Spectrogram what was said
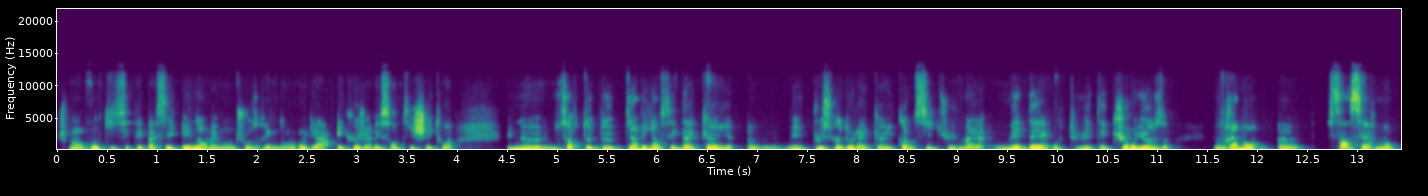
je me rends compte qu'il s'était passé énormément de choses rien que dans le regard et que j'avais senti chez toi une, une sorte de bienveillance et d'accueil, euh, mais plus que de l'accueil, comme si tu m'a- m'aidais ou tu étais curieuse, vraiment, euh, sincèrement,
